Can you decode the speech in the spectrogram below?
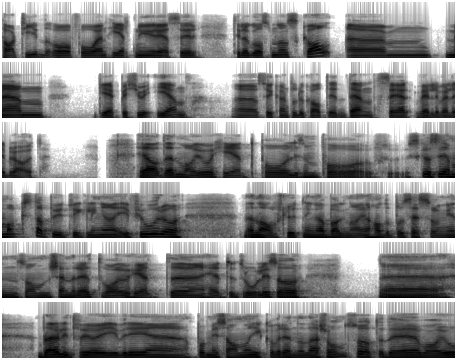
tar tid å få en helt ny racer til å gå som den skal. Men GP21, uh, sykkelen til Ducati, den ser veldig, veldig bra ut. Ja, den var jo helt på, liksom på skal si, maks da, på utviklinga i fjor. og den avslutninga Bagnaya hadde på sesongen sånn generelt, var jo helt, uh, helt utrolig. Så eh, ble jo litt for ivrig eh, på Misano, gikk over ende der sånn, så at det var jo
